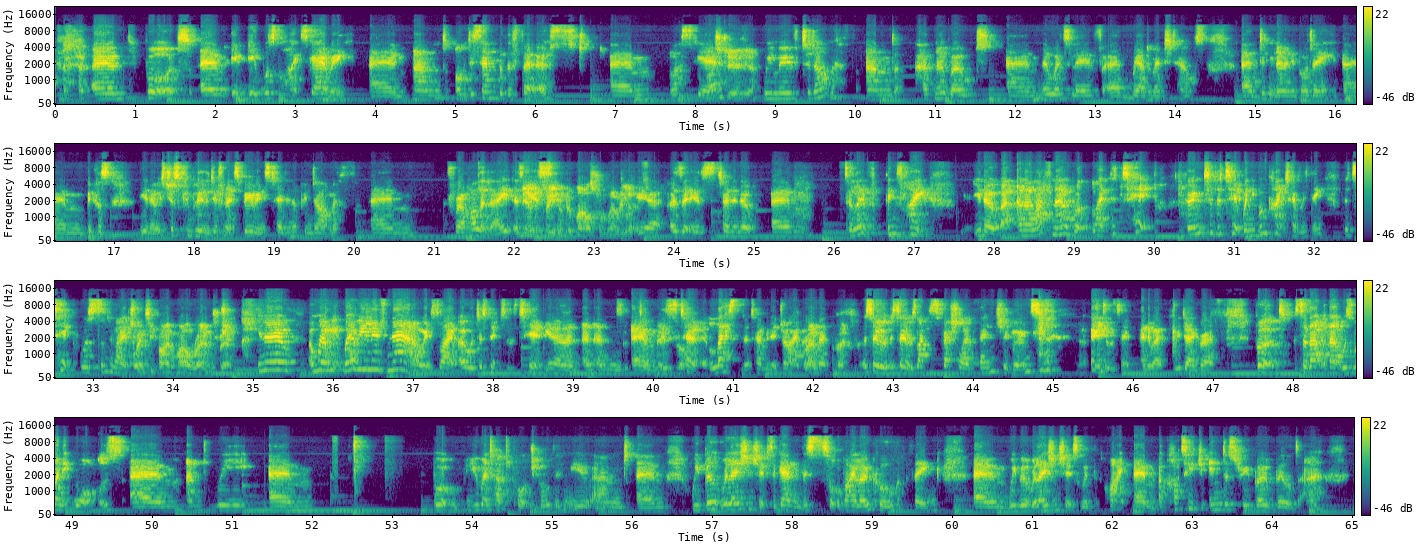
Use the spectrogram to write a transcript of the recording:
um, but um, it, it was quite scary. Um, and on December the first um, last year, Last year, yeah. we moved to Dartmouth and had no boat, um, nowhere to live. Um, we had a rented house, um, didn't know anybody um, because you know it's just completely different experience turning up in Dartmouth um, for a holiday as it Nearly is, 300 miles from where we live. yeah, as it is turning up um, to live. Things like you know, and I laugh now, but like the tip. Going to the tip when you've unpacked everything, the tip was something like 25 mile round trip. you know, and where we where we live now, it's like oh, we're just next to the tip, you know, and and, and It's um, it's ten, less than a ten minute drive. And then, trip. so so it was like a special adventure going to, the tip. Anyway, we digress. But so that that was when it was, um, and we. Um, but you went out to Portugal, didn't you? And um, we built relationships again. This sort of buy local thing. Um, we built relationships with quite um, a cottage industry boat builder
